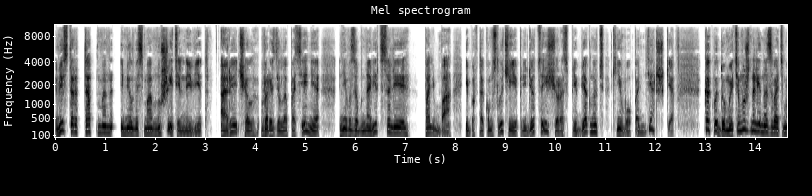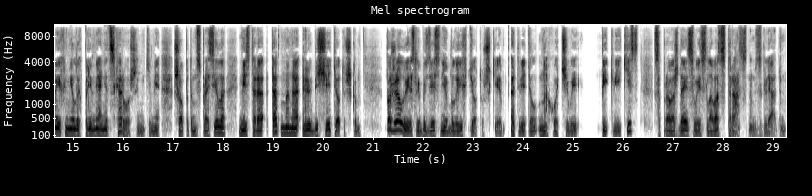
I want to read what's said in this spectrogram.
Мистер Тапман имел весьма внушительный вид, а Рэйчел выразила опасение, не возобновится ли пальба, ибо в таком случае ей придется еще раз прибегнуть к его поддержке. «Как вы думаете, можно ли назвать моих милых племянниц хорошенькими?» — шепотом спросила мистера Тапмана, любящая тетушка. «Пожалуй, если бы здесь не было их тетушки», — ответил находчивый пиквикист, сопровождая свои слова страстным взглядом.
